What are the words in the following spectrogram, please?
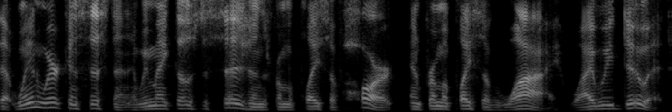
that when we're consistent and we make those decisions from a place of heart and from a place of why, why we do it,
